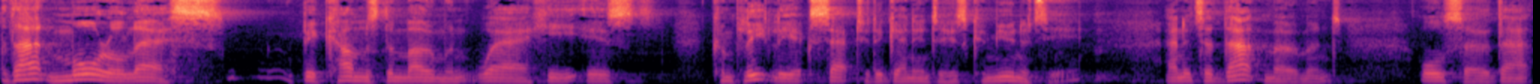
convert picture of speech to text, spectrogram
that more or less becomes the moment where he is completely accepted again into his community. And it's at that moment also that,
